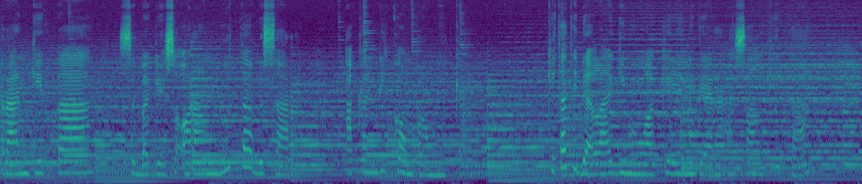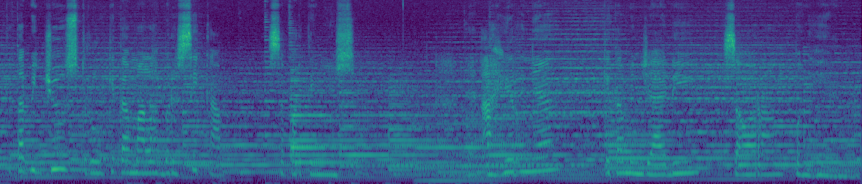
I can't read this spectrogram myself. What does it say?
Peran kita sebagai seorang duta besar akan dikompromikan. Kita tidak lagi mewakili negara asal kita, tetapi justru kita malah bersikap seperti musuh. Dan akhirnya kita menjadi seorang pengkhianat.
